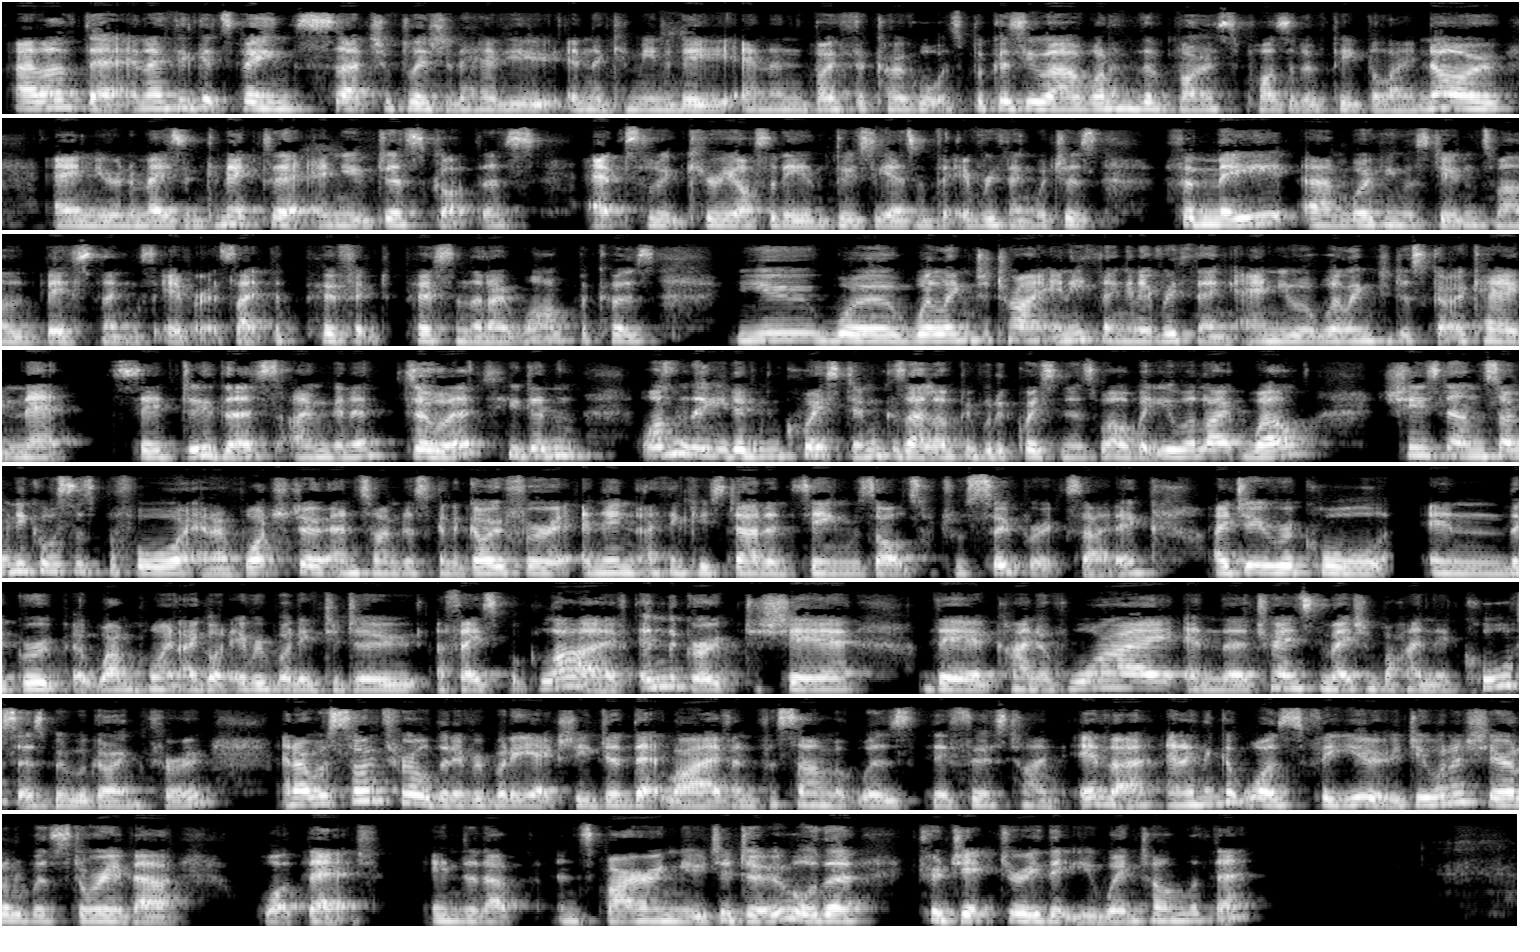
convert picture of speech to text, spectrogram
I love that. And I think it's been such a pleasure to have you in the community and in both the cohorts because you are one of the most positive people I know and you're an amazing connector and you've just got this absolute curiosity, enthusiasm for everything, which is for me, um, working with students, one of the best things ever. It's like the perfect person that I want because you were willing to try anything and everything and you were willing to just go, okay, Nat, said, do this, I'm going to do it. You didn't, wasn't that you didn't question because I love people to question as well, but you were like, well, she's done so many courses before and I've watched her. And so I'm just going to go for it. And then I think you started seeing results, which was super exciting. I do recall in the group at one point, I got everybody to do a Facebook live in the group to share their kind of why and the transformation behind their course as we were going through. And I was so thrilled that everybody actually did that live. And for some, it was their first time ever. And I think it was for you. Do you want to share a little bit of story about what that ended up inspiring you to do or the trajectory that you went on with that?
